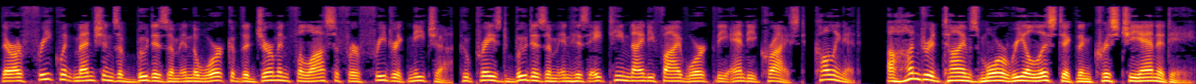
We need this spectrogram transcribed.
There are frequent mentions of Buddhism in the work of the German philosopher Friedrich Nietzsche, who praised Buddhism in his 1895 work The Anti-Christ, calling it a hundred times more realistic than Christianity,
